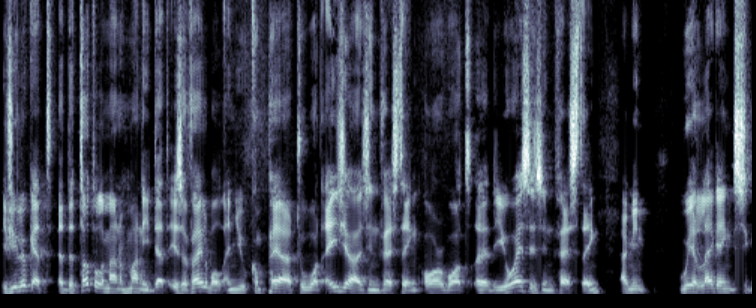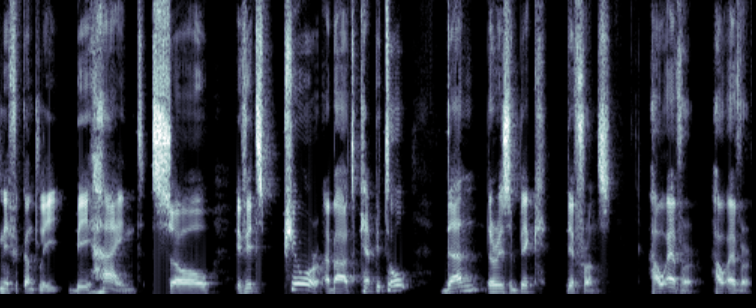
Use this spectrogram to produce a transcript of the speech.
if you look at, at, the total amount of money that is available and you compare to what Asia is investing or what uh, the US is investing, I mean, we're lagging significantly behind. So if it's pure about capital, then there is a big difference. However, however,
